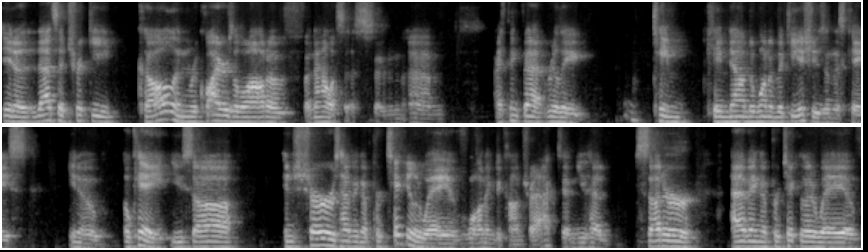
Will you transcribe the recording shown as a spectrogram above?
you know, that's a tricky call and requires a lot of analysis. And um, I think that really came came down to one of the key issues in this case. You know, okay, you saw insurers having a particular way of wanting to contract, and you had Sutter having a particular way of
